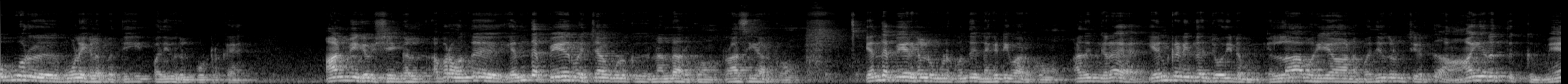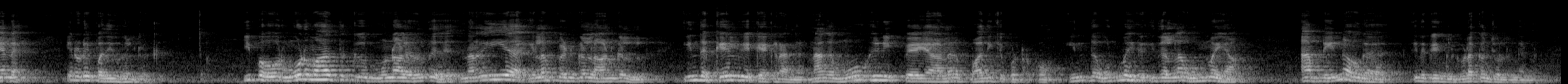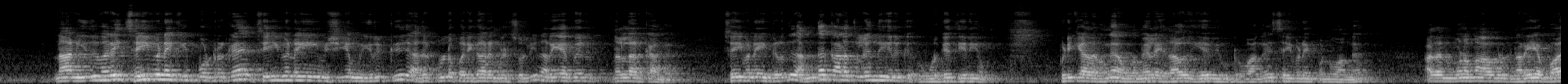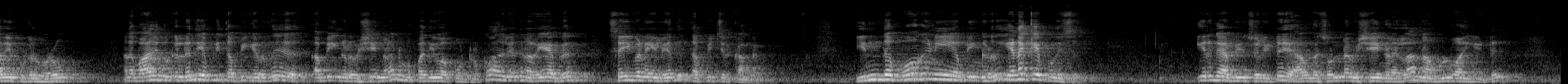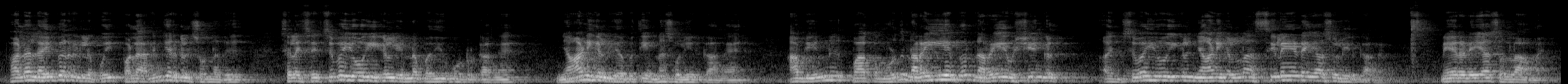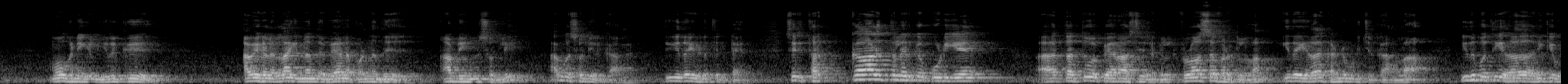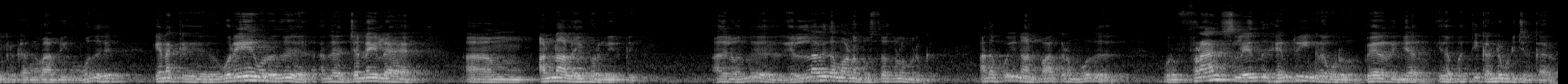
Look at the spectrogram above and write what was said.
ஒவ்வொரு மூலைகளை பற்றி பதிவுகள் போட்டிருக்கேன். ஆன்மீக விஷயங்கள் அப்புறம் வந்து எந்த பேர் வச்சா உங்களுக்கு நல்லா இருக்கும் ராசியாக இருக்கும் எந்த பெயர்கள் உங்களுக்கு வந்து நெகட்டிவாக இருக்கும் அதுங்கிற எண்கணித ஜோதிடம் எல்லா வகையான பதிவுகளும் சேர்த்து ஆயிரத்துக்கு மேலே என்னுடைய பதிவுகள் இருக்குது இப்போ ஒரு மூணு மாதத்துக்கு முன்னால் இருந்து நிறைய இளம் பெண்கள் ஆண்கள் இந்த கேள்வியை கேட்குறாங்க நாங்கள் மோகினி பேயால் பாதிக்கப்பட்டிருக்கோம். இந்த உண்மைகள் இதெல்லாம் உண்மையா? அப்படின்னு அவங்க இதுக்கு எங்களுக்கு விளக்கம் சொல்லுங்கன்னு. நான் இதுவரை செய்வினைக்கு போட்டிருக்கேன். செய்வினை விஷயம் இருக்குது அதற்குள்ள பரிகாரங்கள் சொல்லி நிறைய பேர் நல்லா இருக்காங்க. செய்வினைங்கிறது அந்த காலத்துலேருந்து இருக்குது உங்களுக்கே தெரியும். பிடிக்காதவங்க அவங்க மேலே ஏதாவது ஏவி விட்டுருவாங்க செய்வினை பண்ணுவாங்க. அதன் மூலமாக அவங்களுக்கு நிறைய பாதிப்புகள் வரும். அந்த பாதிப்புகள்லேருந்து எப்படி தப்பிக்கிறது அப்படிங்கிற விஷயங்களை நம்ம பதிவாக போட்டிருக்கோம். அதுலேருந்து நிறைய பேர் செய்வனையிலேருந்து தப்பிச்சிருக்காங்க. இந்த மோகினி அப்படிங்கிறது எனக்கே புதுசு. இருங்க அப்படின்னு சொல்லிட்டு அவங்க சொன்ன விஷயங்களெல்லாம் நான் உள்வாங்கிட்டு பல லைப்ரரியில் போய் பல அறிஞர்கள் சொன்னது. சில சி சிவயோகிகள் என்ன பதிவு போட்டிருக்காங்க? ஞானிகள் இதை பற்றி என்ன சொல்லியிருக்காங்க? அப்படின்னு பார்க்கும்பொழுது நிறைய பேர் நிறைய விஷயங்கள் சிவயோகிகள் ஞானிகள்லாம் சிலையடையாக சொல்லியிருக்காங்க. நேரடியாக சொல்லாமல் மோகினிகள் இருக்குது அவைகளெல்லாம் இன்னந்த வேலை பண்ணுது அப்படின்னு சொல்லி அவங்க சொல்லியிருக்காங்க. இதை எடுத்துக்கிட்டேன். சரி தற்காலத்தில் இருக்கக்கூடிய தத்துவ பேராசிரியர்கள் ஃபிலாசபர்கள்லாம் இதை ஏதாவது கண்டுபிடிச்சிருக்காங்களா? இது பற்றி ஏதாவது அறிக்கை விட்டுருக்காங்களா அப்படிங்கும்போது எனக்கு ஒரே ஒரு இது அந்த சென்னையில் அண்ணா லைப்ரரி இருக்குது அதில் வந்து எல்லா விதமான புஸ்தகங்களும் இருக்குது அதை போய் நான் பார்க்குறம்போது ஒரு ஃப்ரான்ஸ்லேருந்து ஹென்ரிங்கிற ஒரு பேரறிஞர் இதை பற்றி கண்டுபிடிச்சிருக்காரு.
